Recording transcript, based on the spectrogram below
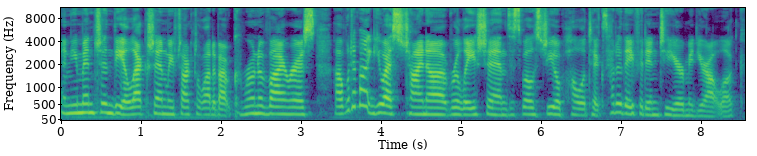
And you mentioned the election. We've talked a lot about coronavirus. Uh, what about U.S. China relations as well as geopolitics? How do they fit into your mid year outlook?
